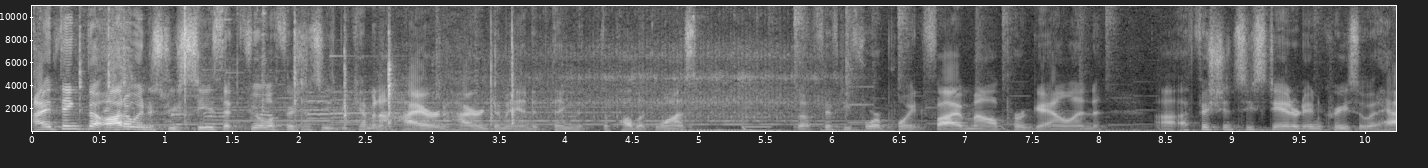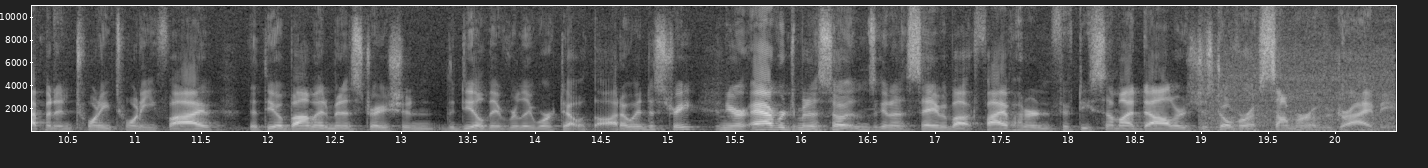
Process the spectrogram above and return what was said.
I think the auto industry sees that fuel efficiency is becoming a higher and higher demanded thing that the public wants. The 54.5 mile per gallon uh, efficiency standard increase that would happen in 2025 that the Obama administration, the deal they've really worked out with the auto industry. And your average Minnesotan is going to save about 550 some odd dollars just over a summer of driving.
